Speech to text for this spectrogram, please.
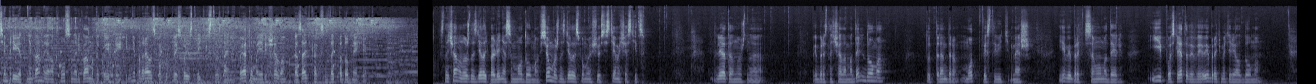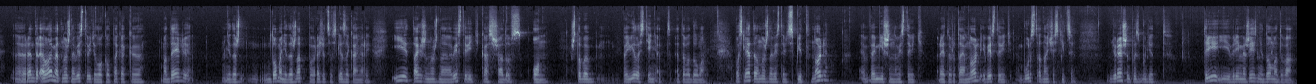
Всем привет! Недавно я наткнулся на рекламу такой игры, и мне понравилось, как тут происходит строительство зданий, поэтому я решил вам показать, как создать подобный эффект. Сначала нужно сделать появление самого дома. Все можно сделать с помощью системы частиц. Для этого нужно выбрать сначала модель дома, тут рендер мод выставить mesh, и выбрать саму модель. И после этого выбрать материал дома. Э, element нужно выставить local, так как э, модель не долж... дома не должна поворачиваться вслед за камерой. И также нужно выставить Cast Shadows On, чтобы появилась тень от этого дома. После этого нужно выставить Speed 0, в Emission выставить Rate over Time 0 и выставить Burst одной частицы. Duration пусть будет 3 и время жизни дома 2.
